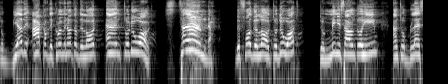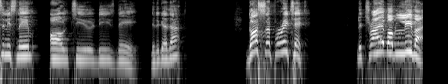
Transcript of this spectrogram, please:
To bear the ark of the covenant of the Lord and to do what? Stand before the Lord. To do what? To minister unto him and to bless in his name until this day. Did you get that? God separated the tribe of Levi.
